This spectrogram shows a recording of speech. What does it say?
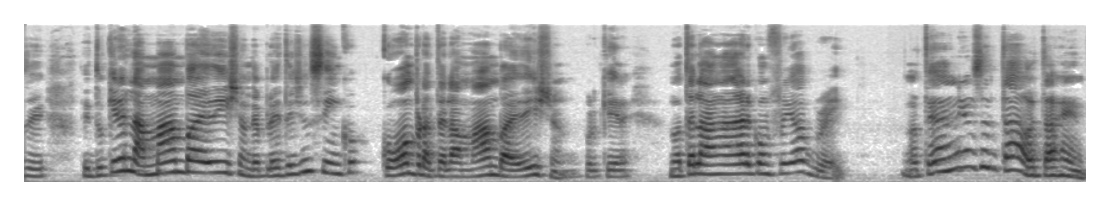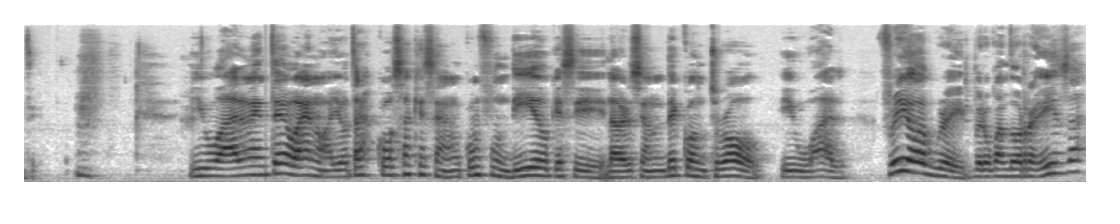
Si, si tú quieres la Mamba Edition de PlayStation 5, cómprate la Mamba Edition, porque no te la van a dar con free upgrade. No te dan ni un centavo esta gente. Igualmente, bueno, hay otras cosas que se han confundido, que si la versión de Control, igual. Free upgrade, pero cuando revisas,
